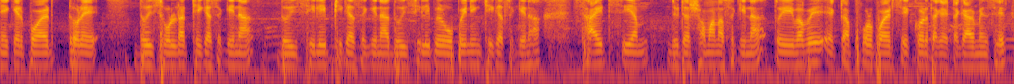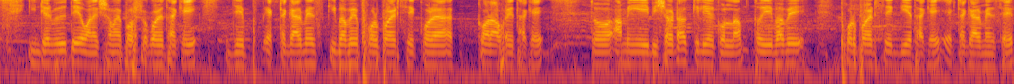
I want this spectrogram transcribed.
নেকের পয়েন্ট ধরে দুই শোল্ডার ঠিক আছে কিনা। দুই স্লিপ ঠিক আছে কিনা, দুই স্লিপের ওপেনিং ঠিক আছে কিনা সাইড সিএম দুইটা সমান আছে কিনা, তো এইভাবে একটা ফোর পয়েন্ট চেক করে থাকে একটা গার্মেন্টসের ইন্টারভিউতে অনেক সময় প্রশ্ন করে থাকে যে একটা গার্মেন্টস কীভাবে ফোর পয়েন্ট চেক করা করা হয়ে থাকে। তো আমি এই বিষয়টাও ক্লিয়ার করলাম। তো এইভাবে ফোর পয়েন্ট চেক দিয়ে থাকে একটা গার্মেন্টসের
